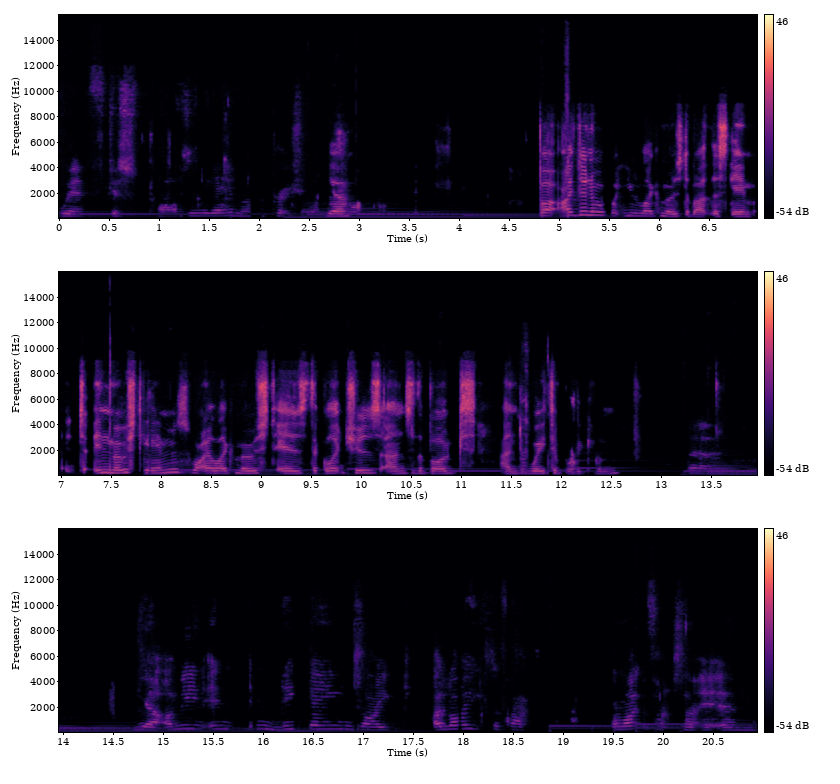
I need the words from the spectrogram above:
with just cars in the game. I'm pretty sure. Yeah. But I don't know what you like most about this game. In most games, what I like most is the glitches and the bugs and the way to break them. Uh, yeah, I mean, in in these games, like I like the fact, I like the fact that it um,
